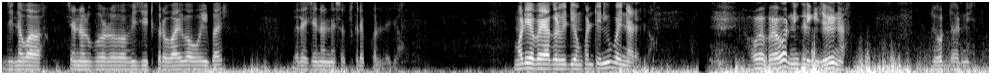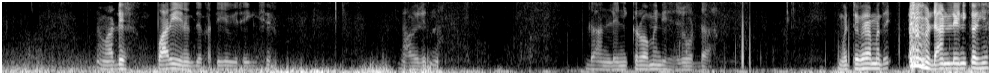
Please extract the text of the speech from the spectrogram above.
જે, નવા ચેનલ ઉપર વિઝિટ કરવા આવ્યા હોય ભાઈ, બધા ચેનલને સબસ્ક્રાઈબ કરી લેજો. મળીએ ભાઈ આગળ વીડિયો કન્ટિન્યુ બન્યા રહેજો. હવે ભાઈ હો, નીકળી ગઈ જોઈ ને? જોરદારની. માટે પારી નથી દેખાતી એવી થઈ ગઈ છે. આવી રીતના. દાન લઈ નીકળવા માંડી છે, જોરદાર. મોટે ભાઈ આમાંથી દાન લઈ નીકળીએ.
